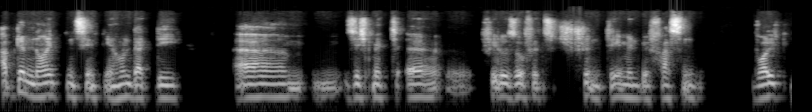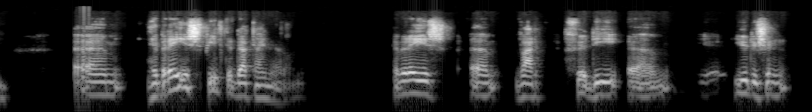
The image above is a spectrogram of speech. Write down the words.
ab dem 19. Jahrhundert, die ähm, sich mit äh, philosophischen Themen befassen wollten. Ähm, Hebräisch spielte da keine Rolle. Hebräisch ähm, war für die ähm, jüdischen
